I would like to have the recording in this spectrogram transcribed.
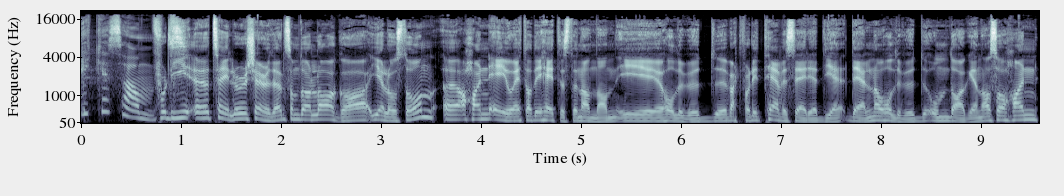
Ikke sant? Fordi uh, Taylor Sheridan, som da laga Yellowstone, uh, han er jo et av de heiteste navnene i Hollywood, i hvert fall i TV-seriedelen av Hollywood om dagen. Altså, han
